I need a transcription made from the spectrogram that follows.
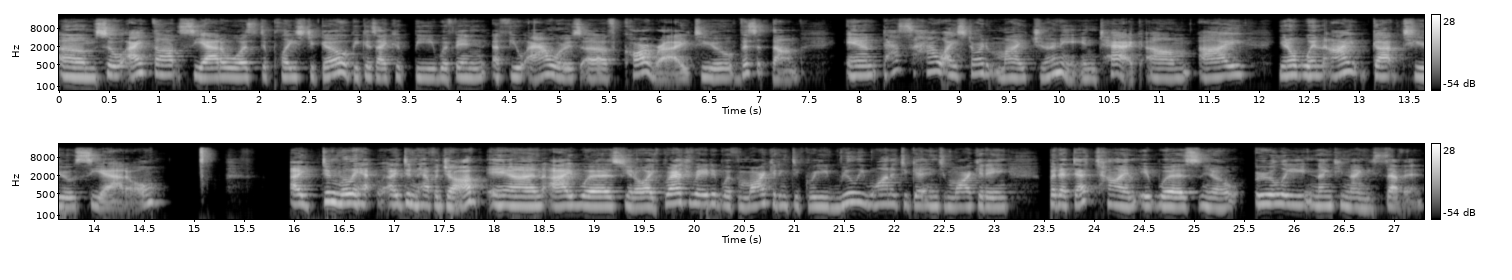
Um, so I thought Seattle was the place to go because I could be within a few hours of car ride to visit them. And that's how I started my journey in tech. Um, I, you know, when I got to Seattle, I didn't really have I didn't have a job and I was, you know, I graduated with a marketing degree, really wanted to get into marketing, but at that time it was, you know, early 1997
